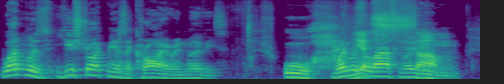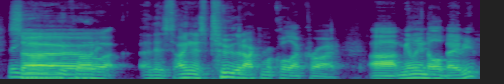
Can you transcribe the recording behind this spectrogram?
One was you strike me as a crier in movies. Ooh, When was the last movie Um, that you- so you cried in? there's I think there's two that I can recall I cried. Uh, Million Dollar Baby.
